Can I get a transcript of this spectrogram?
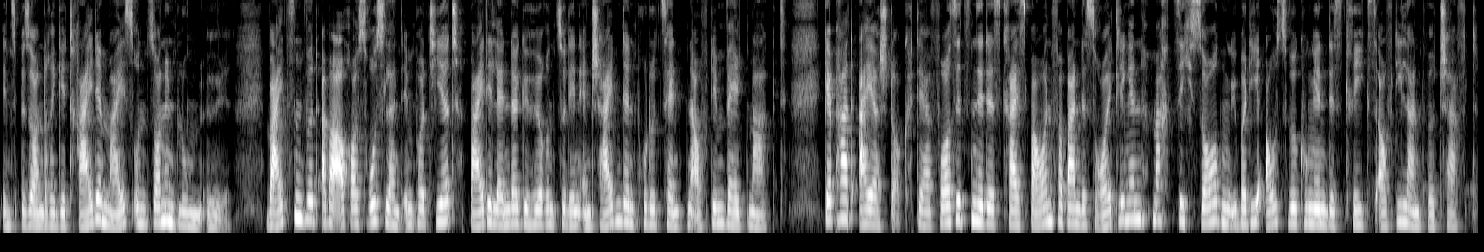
insbesondere Getreide, Mais und Sonnenblumenöl. Weizen wird aber auch aus Russland importiert. Beide Länder gehören zu den entscheidenden Produzenten auf dem Weltmarkt. Gebhard Eierstock, der Vorsitzende des Kreisbauernverbandes Reutlingen, macht sich Sorgen über die Auswirkungen des Kriegs auf die Landwirtschaft.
